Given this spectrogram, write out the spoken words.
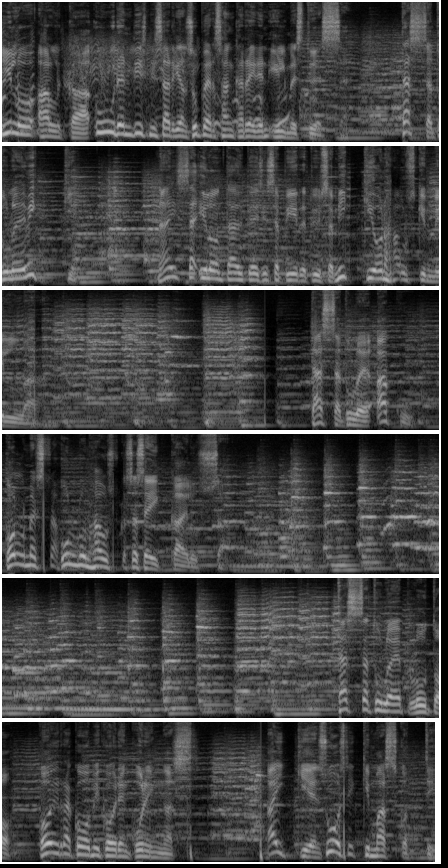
Ilo alkaa uuden Disney-sarjan supersankareiden ilmestyessä. Tässä tulee Mikki. Näissä ilon täyteisissä piirretyissä Mikki on hauskimmillaan. Tässä tulee Aku kolmessa hullun hauskassa seikkailussa. Tässä tulee Pluto, koirakoomikoiden kuningas. Kaikkien suosikkimaskotti.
